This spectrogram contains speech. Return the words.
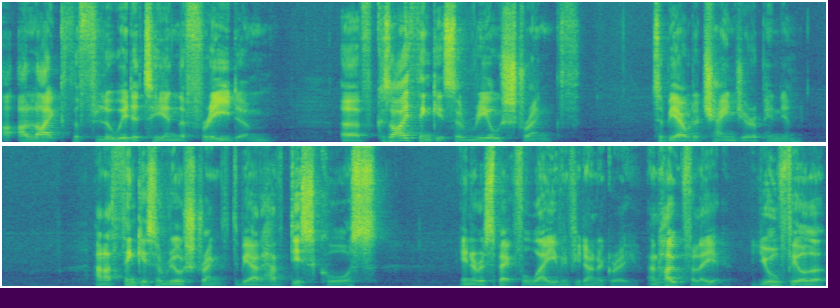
I, I like the fluidity and the freedom of. Because I think it's a real strength to be able to change your opinion, and I think it's a real strength to be able to have discourse in a respectful way, even if you don't agree. And hopefully, you'll feel that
